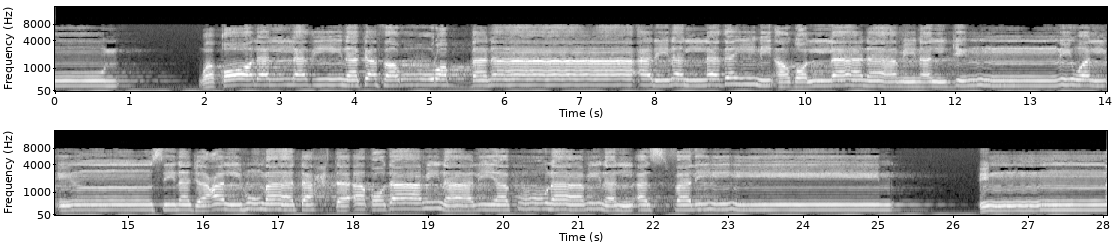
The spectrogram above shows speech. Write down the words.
وقال الذين كفروا ربنا أرنا الذين أضلانا من الجن والإنس نجعلهما تحت أقدامنا ليكونا من الأسفلين. إن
